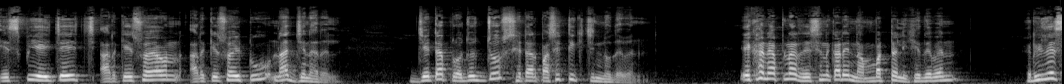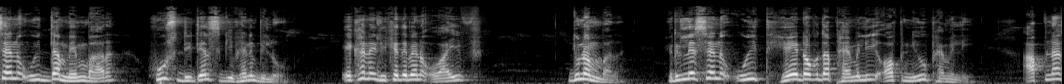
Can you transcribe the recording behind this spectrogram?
SPHH R কেশয়ন আর কেশয় টু না জেনারেল? যেটা প্রযোজ্য সেটার পাশে টিক চিহ্ন দেবেন। এখানে আপনার রেশন কার্ডের নাম্বারটা লিখে দেবেন। Relation with the member, whose details given below. এখানে লিখে দেবেন ওয়াইফ দু number relation with head of the family of new family আপনার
